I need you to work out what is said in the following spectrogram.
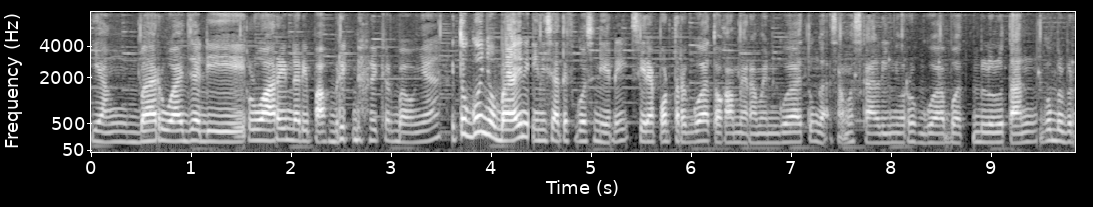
yang baru aja dikeluarin dari pabrik dari kerbaunya. Itu gue nyobain inisiatif gue sendiri. Si reporter gue atau kameramen gue itu nggak sama sekali nyuruh gue buat belulutan. Gue bener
